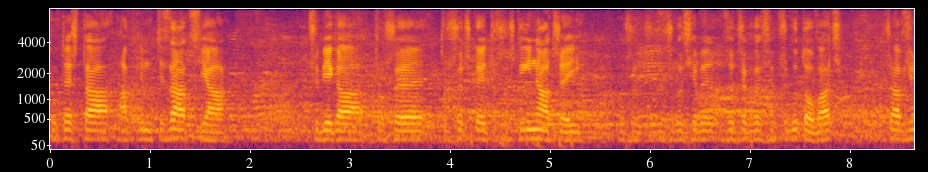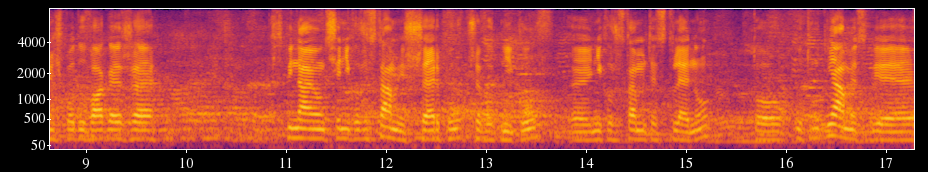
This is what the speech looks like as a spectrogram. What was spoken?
To też ta aklimatyzacja przebiega trosze, troszeczkę, troszeczkę inaczej. Do czego się, do czego się przygotować. Trzeba wziąć pod uwagę, że wspinając się nie korzystamy z szerpów, przewodników, e, nie korzystamy też z tlenu, to utrudniamy sobie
